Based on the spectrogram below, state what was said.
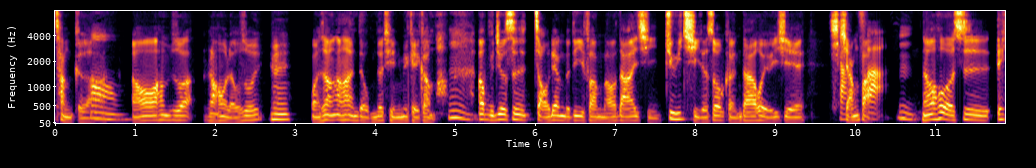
唱歌啊。然后他们说：“然后呢？”我说：“因为晚上暗暗的，我们在田里面可以干嘛？嗯，那，不就是找亮的地方，然后大家一起聚一起的时候，可能大家会有一些想法，嗯，然后或者是哎。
